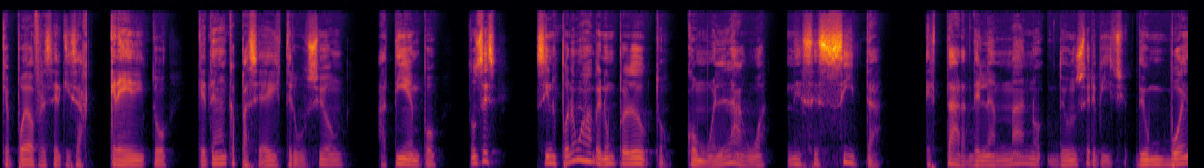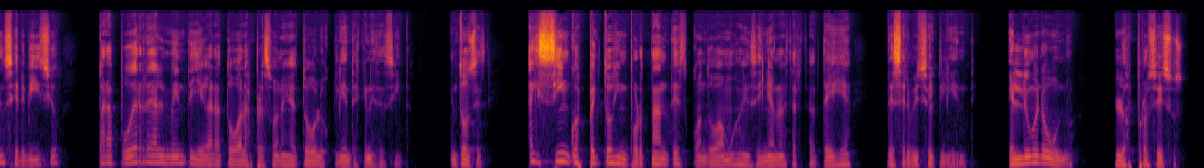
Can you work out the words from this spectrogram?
que pueda ofrecer quizás crédito, que tenga capacidad de distribución a tiempo. Entonces, si nos ponemos a ver un producto como el agua, necesita estar de la mano de un servicio, de un buen servicio, para poder realmente llegar a todas las personas y a todos los clientes que necesita. Entonces, hay cinco aspectos importantes cuando vamos a enseñar nuestra estrategia de servicio al cliente. El número uno, los procesos.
